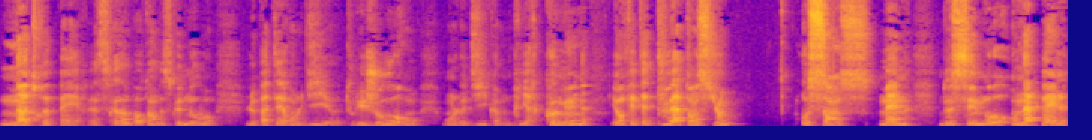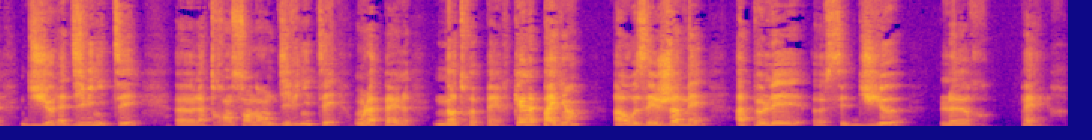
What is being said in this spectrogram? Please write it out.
notre Père? C'est très important parce que nous, le Pater, on le dit euh, tous les jours, on, le dit comme une prière commune, et on fait peut-être plus attention au sens même de ces mots. On appelle Dieu, la divinité, euh, la transcendante divinité, on l'appelle notre Père. Quel païen a osé jamais appeler euh, ces dieux leur Père?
